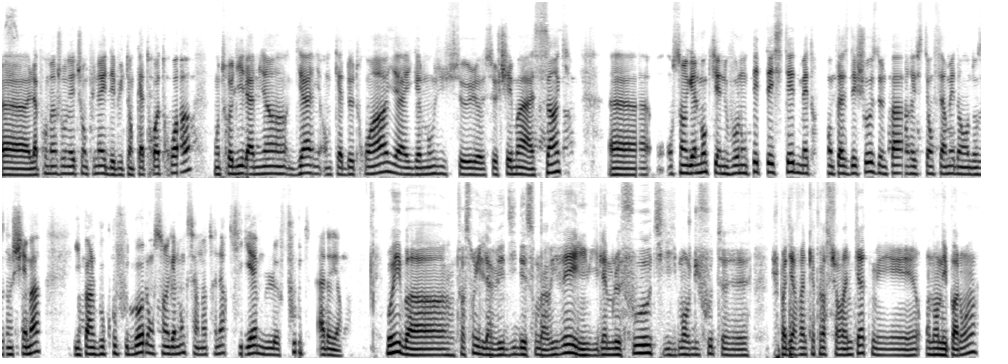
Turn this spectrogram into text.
Euh, la première journée de championnat, il débute en 4-3-3. Contre Lille, Amiens gagne en 4-2-3. Il y a également eu ce, schéma à 5. Euh, on sent également qu'il y a une volonté de tester, de mettre en place des choses, de ne pas rester enfermé dans, un schéma. Il parle beaucoup football. On sent également que c'est un entraîneur qui aime le foot, Adrien. Oui, bah, de toute façon, il l'avait dit dès son arrivée. Il, aime le foot, il mange du foot, je euh, je vais pas dire 24 heures sur 24, mais on n'en est pas loin.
